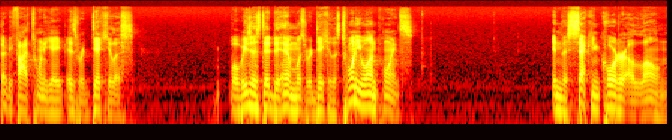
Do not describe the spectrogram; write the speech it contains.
35 28 is ridiculous. What we just did to him was ridiculous. 21 points in the second quarter alone.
